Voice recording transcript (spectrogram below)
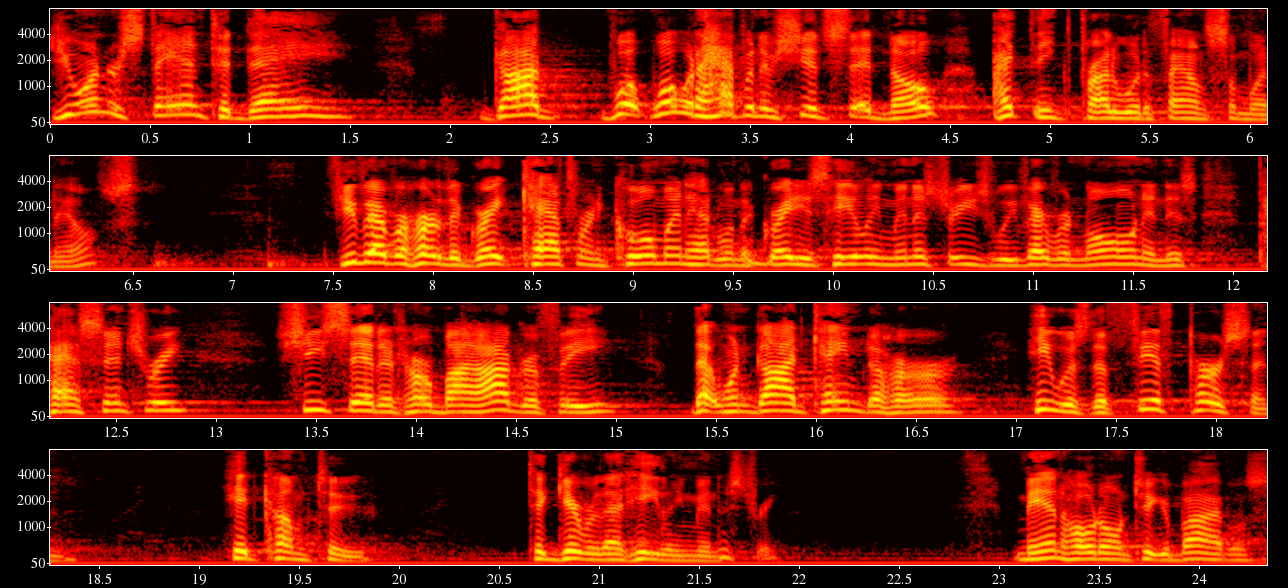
Do you understand today? God, what, what would have happened if she had said no? I think probably would have found someone else. If you've ever heard of the great Kathryn Kuhlman, had one of the greatest healing ministries we've ever known in this past century, she said in her biography that when God came to her, he was the fifth person he'd come to to give her that healing ministry. Men, hold on to your Bibles.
